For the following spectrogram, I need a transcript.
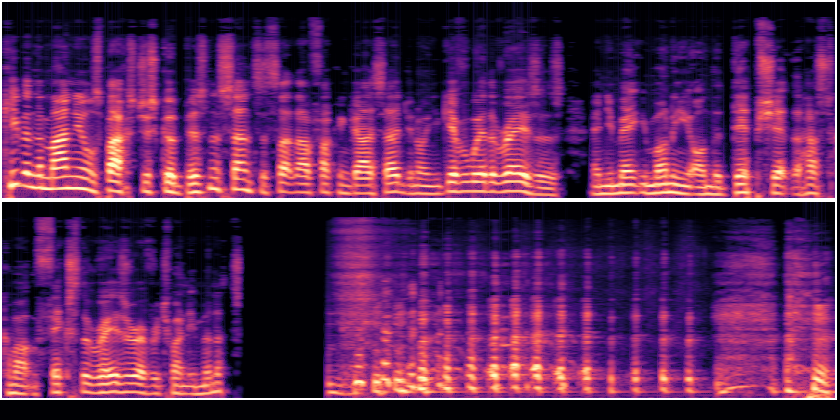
keeping the manuals back's just good business sense. It's like that fucking guy said. You know, you give away the razors and you make your money on the dipshit that has to come out and fix the razor every twenty minutes.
